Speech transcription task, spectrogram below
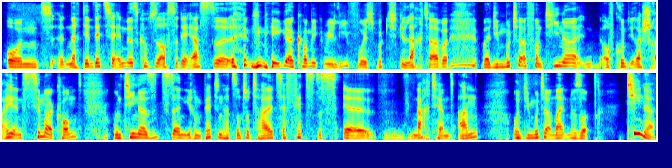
Und äh, nachdem der zu Ende ist, kommt es auch so der erste mega Comic Relief, wo ich wirklich gelacht habe, weil die Mutter von Tina in, aufgrund ihrer Schreie ins Zimmer kommt und Tina sitzt da in ihrem Bett und hat so ein total zerfetztes äh, Nachthemd an und die Mutter meint nur so, Tina,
